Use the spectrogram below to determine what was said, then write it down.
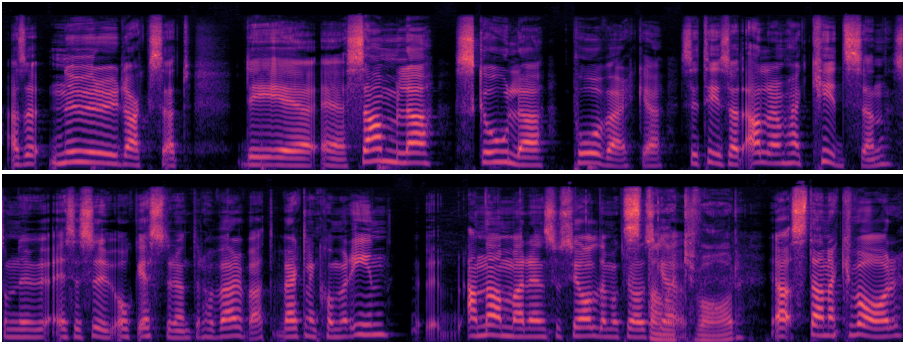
Alltså nu är det ju dags att det är eh, samla, skola, påverka, se till så att alla de här kidsen som nu SSU och S-studenter har värvat verkligen kommer in, eh, anammar den socialdemokratiska... Stanna kvar. Ja, stanna kvar.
